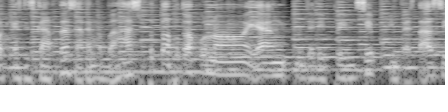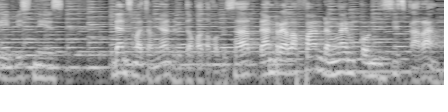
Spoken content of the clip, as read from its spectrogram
podcast Discartes akan membahas petua-petua kuno yang menjadi prinsip investasi, bisnis, dan semacamnya dari tokoh-tokoh besar dan relevan dengan kondisi sekarang.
